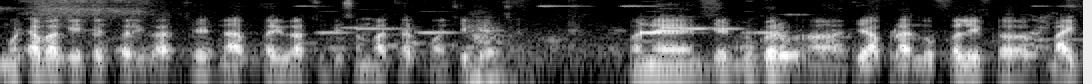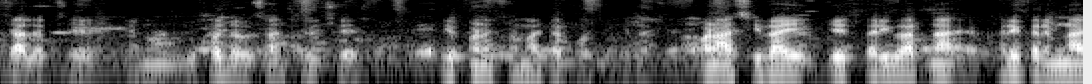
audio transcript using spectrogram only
મોટાભાગે એક જ પરિવાર છે એટલા પરિવાર સુધી સમાચાર પહોંચી ગયા છે. અને જે ડુગર જે આપણા લોકલ એક બાઇક ચાલક છે, એનું દુઃખદ અવસાન થયું છે, એ પણ સમાચાર પહોંચી ગયેલા છે. પણ આ સિવાય જે પરિવારના, ખરેખર એમના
